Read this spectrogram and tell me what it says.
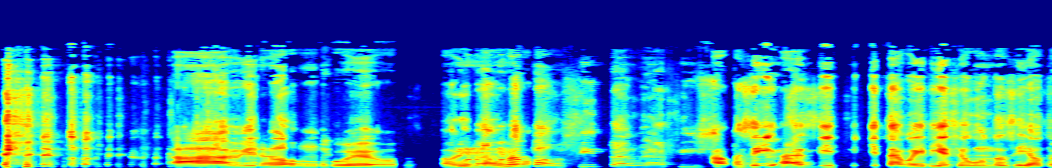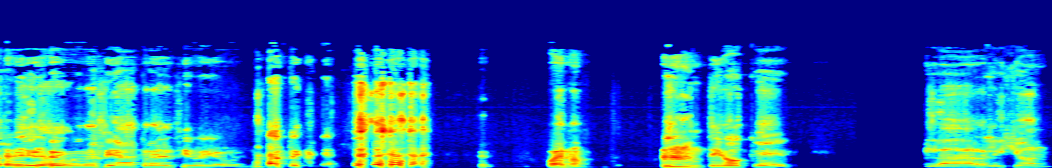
ah, mira, don huevo. una, una pausita, güey, así. Ah, así, así chiquita, güey, 10 segundos y otra vez 10 segundos y otra vez sigo yo, güey. bueno, te digo que la religión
